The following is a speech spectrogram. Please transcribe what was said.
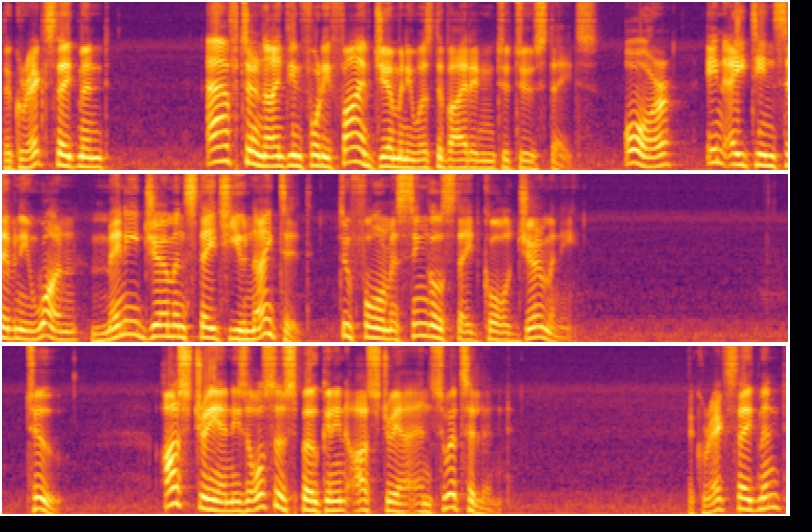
the correct statement after 1945, Germany was divided into two states. Or in 1871, many German states united to form a single state called Germany. 2. Austrian is also spoken in Austria and Switzerland. The correct statement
